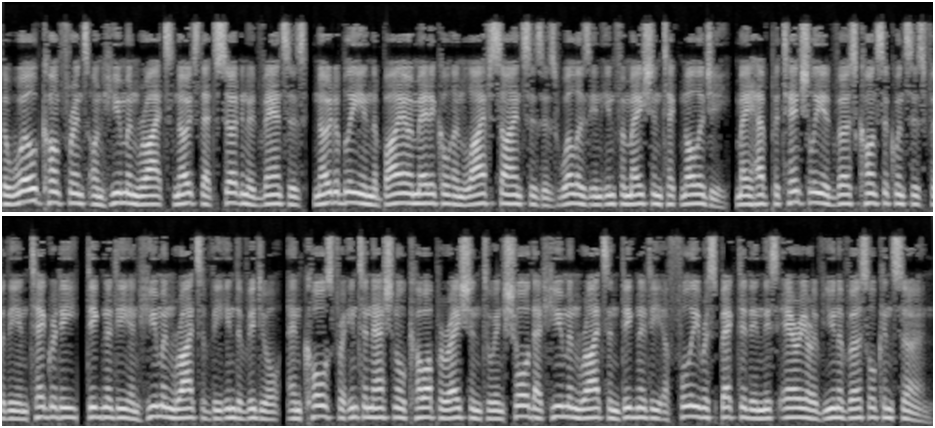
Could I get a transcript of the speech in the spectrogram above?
The World Conference on Human Rights notes that certain advances, notably in the biomedical and life sciences as well as in information technology, may have potentially adverse consequences for the integrity, dignity and human rights of the individual, and calls for international cooperation to ensure that human rights and dignity are fully respected in this area of universal concern.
